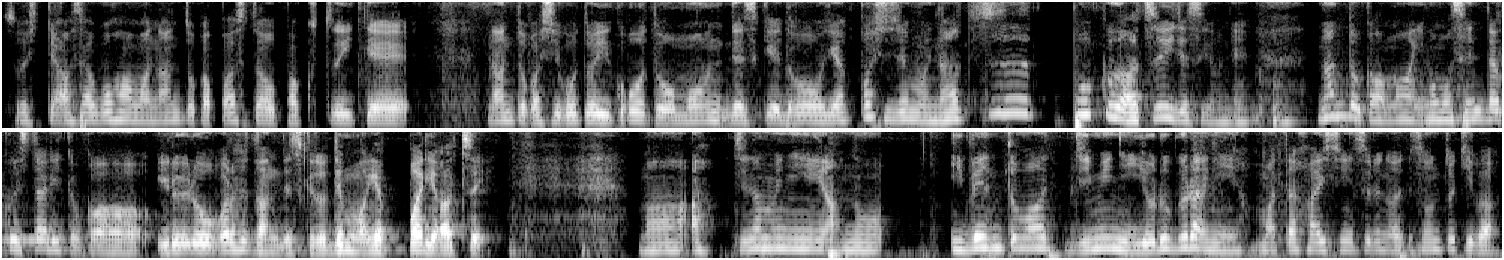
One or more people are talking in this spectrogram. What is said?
そして朝ごはんはなんとかパスタをパクついて、なんとか仕事行こうと思うんですけど、やっぱしでも夏っぽく暑いですよね。なんとかまあ今も洗濯したりとか、いろいろ終わらせたんですけど、でもやっぱり暑い。まあ、あ、ちなみにあの、イベントは地味に夜ぐらいにまた配信するので、その時は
